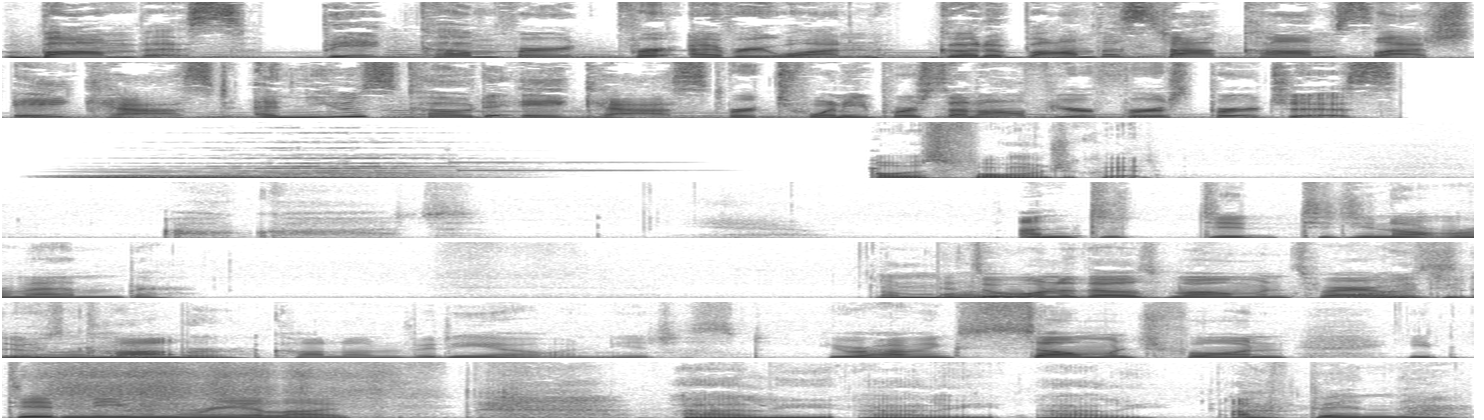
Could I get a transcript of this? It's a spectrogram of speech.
Bombas. Big comfort for everyone. Go to bombas.com slash ACAST and use code ACAST for 20% off your first purchase. Oh, was 400 quid. Oh, God. Yeah. And did, did, did you not remember? And It's one of those moments where it was, it was caught, caught on video and you just, you were having so much fun, you didn't even realise. Ali, Ali, Ali. I've been there.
